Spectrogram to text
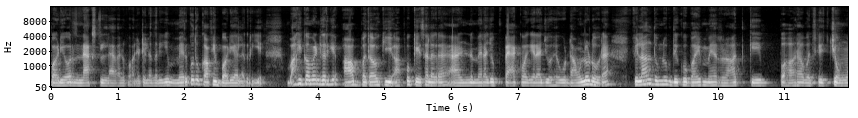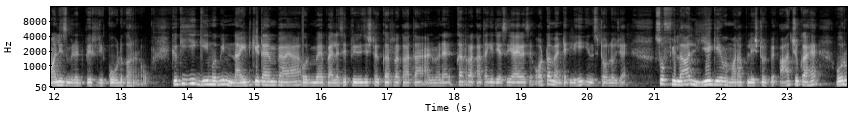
बढ़िया और नेक्स्ट लेवल क्वालिटी लग रही है। मेरे को तो काफ़ी बढ़िया लग रही है। बाकी कमेंट करके आप बताओ कि आपको कैसा लग रहा है। एंड मेरा जो पैक वगैरह जो है वो डाउनलोड हो रहा है। फ़िलहाल तुम लोग देखो भाई, मैं रात के बारह बज के चौवालीस मिनट पर रिकॉर्ड कर रहा हूँ। क्योंकि ये गेम अभी नाइट के टाइम पे आया और मैं पहले से प्री रजिस्टर कर रखा था एंड मैंने कर रखा था कि जैसे आए वैसे ऑटोमेटिकली ही इंस्टॉल हो जाए। सो फ़िलहाल ये गेम हमारा प्ले स्टोर पर आ चुका है और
